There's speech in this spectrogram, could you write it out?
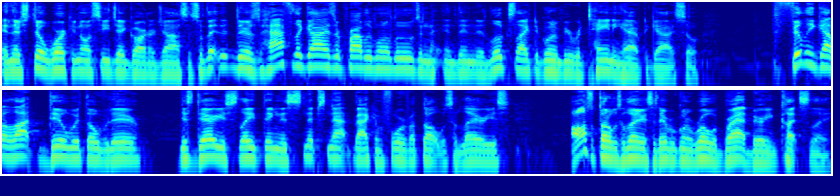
and they're still working on CJ Gardner Johnson. So th- there's half the guys are probably going to lose, and, and then it looks like they're going to be retaining half the guys. So Philly got a lot to deal with over there. This Darius Slay thing, this snip snap back and forth, I thought was hilarious. I also thought it was hilarious that they were going to roll with Bradberry and cut Slay.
